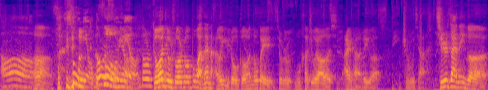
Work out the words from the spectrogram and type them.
哦，啊，所以就宿命都是宿宿命都是格温就说说不管在哪个宇宙，格温都会就是无可救药的爱上这个蜘蛛侠。其实，在那个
